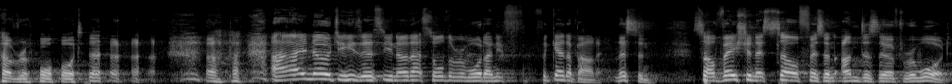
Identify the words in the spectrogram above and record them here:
a reward. I know Jesus, you know, that's all the reward I need. Forget about it. Listen, Salvation itself is an undeserved reward.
